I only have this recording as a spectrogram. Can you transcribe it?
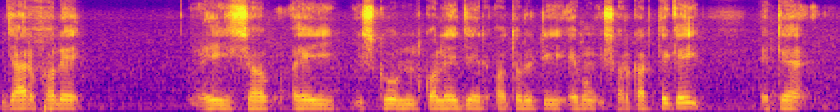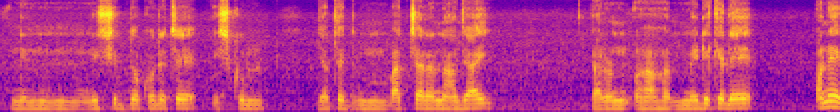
যার ফলে এই সব, এই স্কুল, কলেজের অথরিটি এবং সরকার থেকেই এটা নিষিদ্ধ করেছে স্কুল যাতে বাচ্চারা না যায়। কারণ মেডিকেলে অনেক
